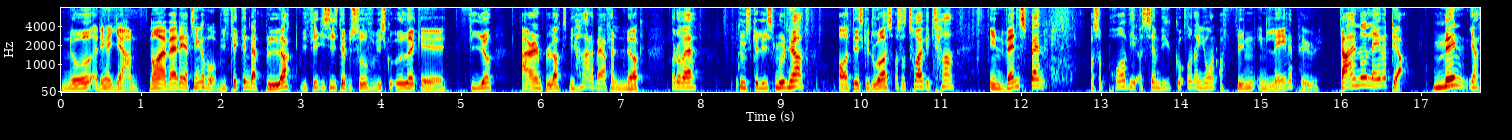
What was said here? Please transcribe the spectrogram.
noget af det her jern. Nå ja, hvad er det, jeg tænker på? Vi fik den der blok, vi fik i sidste episode, for vi skulle ødelægge øh, fire iron blocks. Vi har da i hvert fald nok. Ved du hvad? Du skal lige smutte her, og det skal du også. Og så tror jeg, vi tager en vandspand, og så prøver vi at se, om vi kan gå under jorden og finde en lavapøl. Der er noget lava der. Men jeg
